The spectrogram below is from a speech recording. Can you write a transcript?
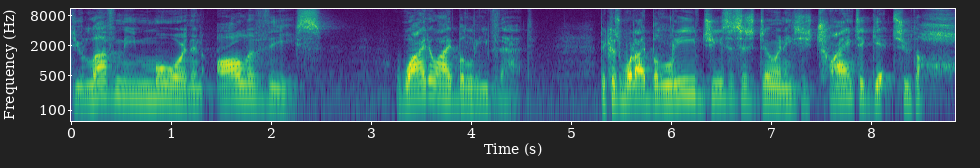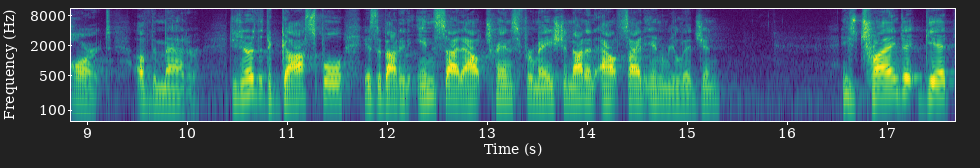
Do you love me more than all of these? Why do I believe that? Because what I believe Jesus is doing is he's trying to get to the heart of the matter. Did you know that the gospel is about an inside out transformation, not an outside in religion? He's trying to get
